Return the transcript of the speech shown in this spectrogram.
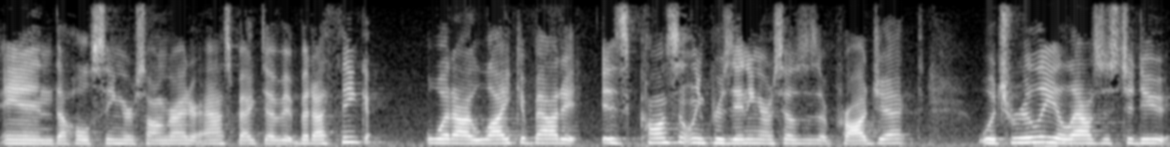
and the whole singer songwriter aspect of it. But I think what I like about it is constantly presenting ourselves as a project which really allows us to do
